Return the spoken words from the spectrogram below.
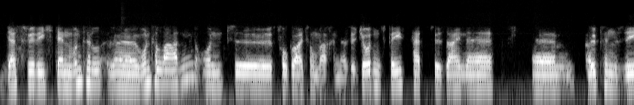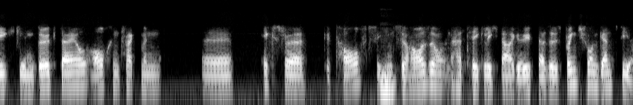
Das würde ich dann runter, äh, runterladen und äh, Vorbereitung machen. Also Jordan Space hat für seine ähm, Open-Sieg in Birkdale auch einen Trackman äh, extra gekauft für mhm. ihn zu Hause und hat täglich da geübt. Also es bringt schon ganz viel.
